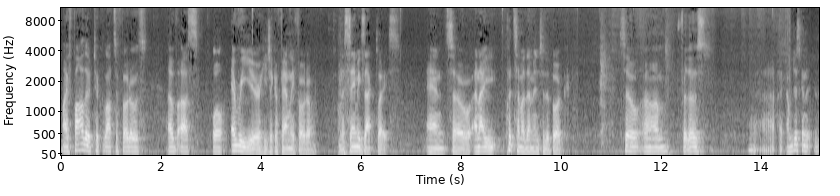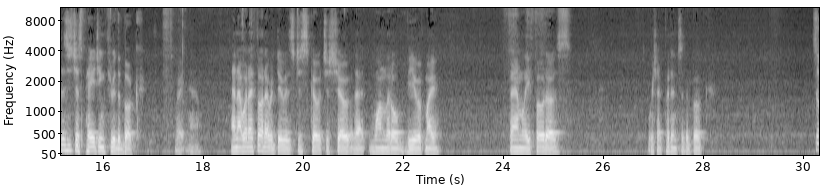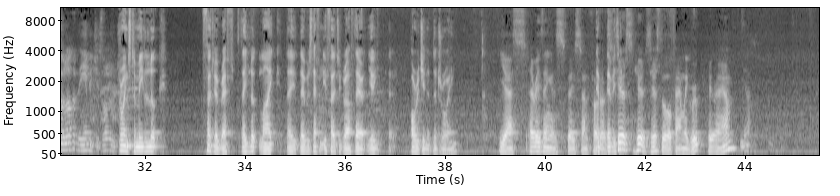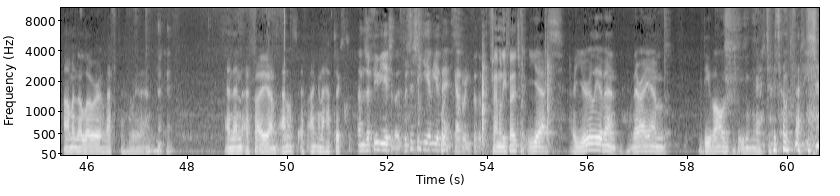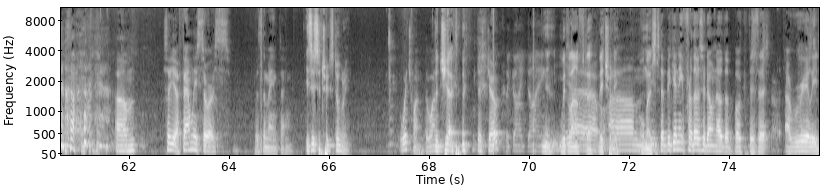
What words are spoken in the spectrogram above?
my father took lots of photos of us. Well, every year he took a family photo in the same exact place, and so and I put some of them into the book. So um, for those, uh, I'm just gonna. This is just paging through the book right now, and I, what I thought I would do is just go to show that one little view of my family photos, which I put into the book. So a lot of the images, a lot of the drawings to me look photographed. They look like they, there was definitely a photograph there at the uh, origin of the drawing. Yes, everything is based on photos. everything. Here's here's here's the little family group. Here I am. Yeah. I'm in the lower left over there. Okay. And then if I um, I don't if I'm gonna have to cl- And there's a few years of those. Was this a yearly event gathering for the family photo? yes a yearly event. There I am, devolving into some of that. um, so yeah, family source was the main thing. Is this a true story? Which one? The one The joke. this joke. the guy dying with Yeah, laughter, literally, um, almost. The beginning, for those who don't know the book, there's a, a really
